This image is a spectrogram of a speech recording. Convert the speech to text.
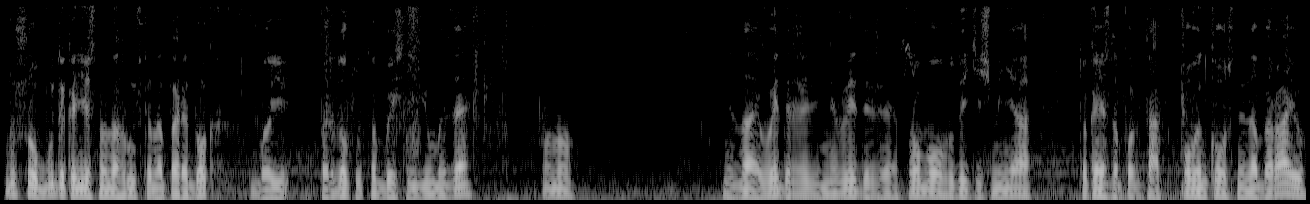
Ну що, буде, звісно, нагрузка на передок, бо передок тут обичний ЮМЗ. Воно не знаю, видержи він, не видержи. Пробував грузити ячменя, то, звісно, так, повен ковш не набираю.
